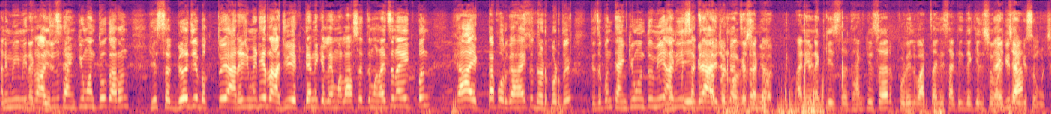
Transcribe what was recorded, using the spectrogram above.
आणि मी मी. राजूचं थँक्यू मानतो कारण हे सगळं जे बघतोय अरेंजमेंट हे राजू एकट्याने केलंय. मला असं म्हणायचं नाही पण ह्या एकटा पोरगा आहे तो धडपडतोय. त्याचं पण थँक्यू म्हणतो मी आणि सगळ्या आयोजकांचे आणि नक्कीच थँक्यू सर पुढील वाटचालीसाठी देखील शुभेच्छा. थँक्यू सो मच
